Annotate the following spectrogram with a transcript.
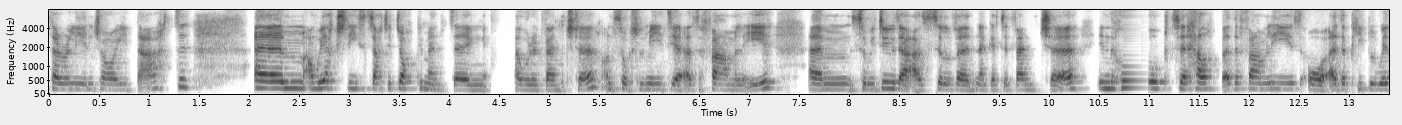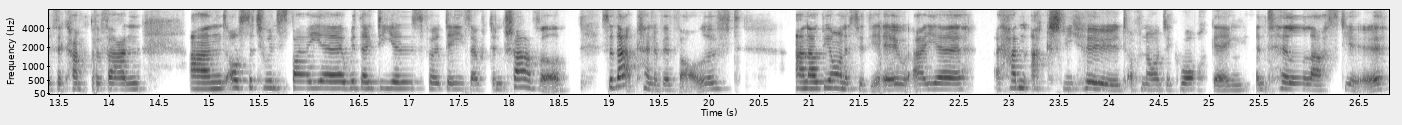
thoroughly enjoyed that. Um, and we actually started documenting our adventure on social media as a family. Um, so we do that as Silver Nugget Adventure in the hope to help other families or other people with the camper van and also to inspire with ideas for days out and travel. So that kind of evolved. And I'll be honest with you, I uh, I hadn't actually heard of Nordic walking until last year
